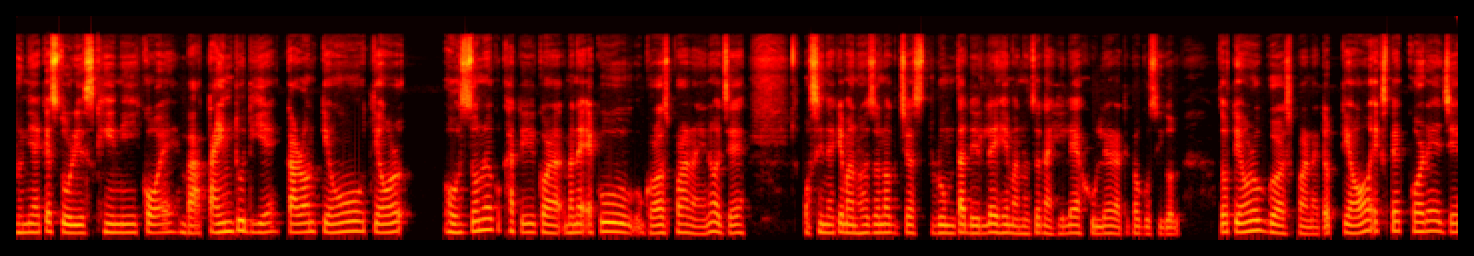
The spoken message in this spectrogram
ধুনীয়াকৈ ষ্টৰিজখিনি কয় বা টাইমটো দিয়ে কাৰণ তেওঁ তেওঁৰ হোষ্টজনৰ একো খাতিৰ কৰা মানে একো গৰজ পৰা নাই ন যে অচিনাকি মানুহ এজনক জাষ্ট ৰুম এটা দিলে সেই মানুহজন আহিলে শুলে ৰাতিপুৱা গুচি গ'ল। তো তেওঁৰো গৰজ পৰা নাই। তো তেওঁ এক্সপেক্ট কৰে যে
